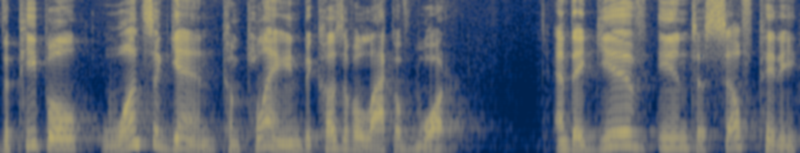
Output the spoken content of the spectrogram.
the people once again complain because of a lack of water. And they give in to self-pity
